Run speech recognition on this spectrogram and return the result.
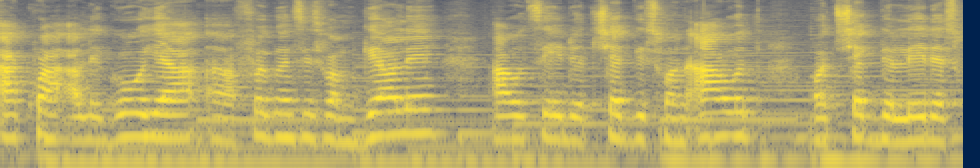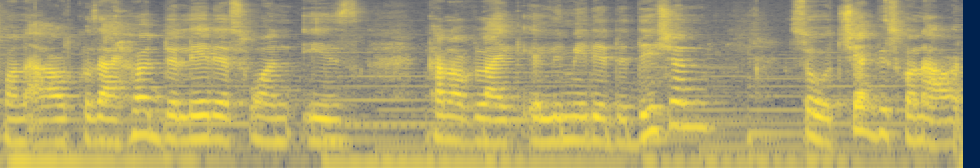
Aqua Allegoria uh, fragrances from Guerlain I would say to check this one out or check the latest one out because I heard the latest one is kind of like a limited edition. So check this one out.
